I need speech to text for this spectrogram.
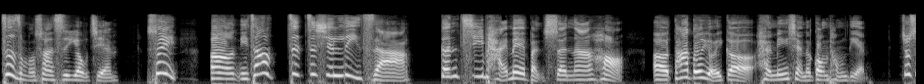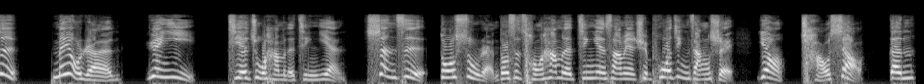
这怎么算是诱奸？所以，呃，你知道这这些例子啊，跟鸡排妹本身呢，哈，呃，它都有一个很明显的共同点，就是没有人愿意接住他们的经验，甚至多数人都是从他们的经验上面去泼进脏水，用嘲笑跟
